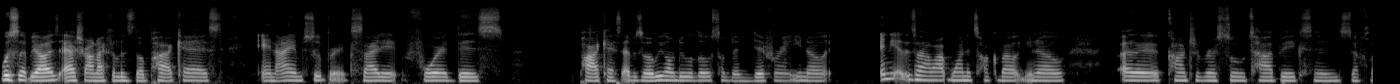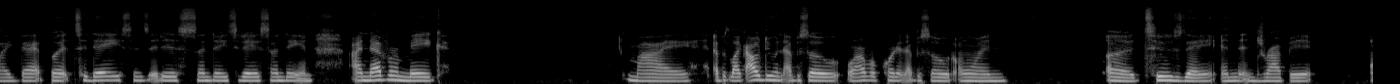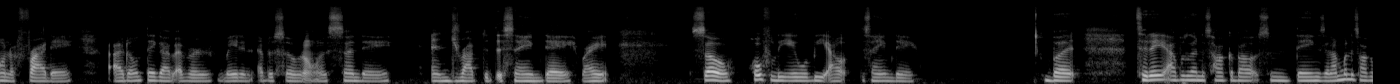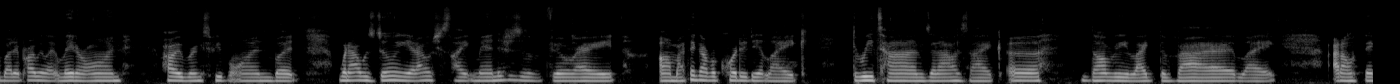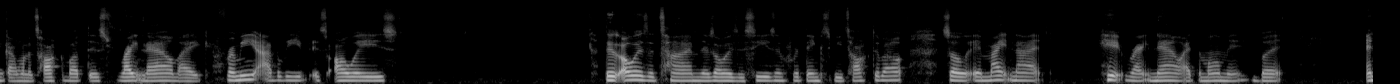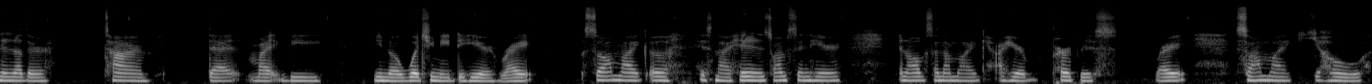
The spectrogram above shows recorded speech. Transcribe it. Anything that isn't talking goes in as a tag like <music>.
What's up, y'all? It's Asher on I Feel As Though podcast, and I am super excited for this podcast episode. We're gonna do a little something different. You know, any other time I want to talk about, you know, other controversial topics and stuff like that. But today, since it is Sunday, today is Sunday, and I never make my like I'll do an episode or I'll record an episode on a Tuesday and then drop it on a Friday. I don't think I've ever made an episode on Sunday and dropped it the same day, right? So hopefully it will be out the same day. But today I was going to talk about some things, and I'm going to talk about it probably like later on, probably brings people on. But when I was doing it, I was just like, man, this doesn't feel right. Um, I think I recorded it like three times, and I was like, uh, don't really like the vibe. Like, I don't think I want to talk about this right now. Like for me, I believe it's always there's always a time, there's always a season for things to be talked about. So it might not hit right now at the moment, but in another time that might be, you know, what you need to hear, right? So I'm like, uh, it's not hitting. So I'm sitting here and all of a sudden I'm like, I hear purpose, right? So I'm like, yo,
